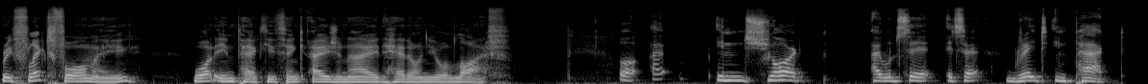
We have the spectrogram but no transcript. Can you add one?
Reflect for me what impact you think Asian Aid had on your life. Well, I, in short, I would say it's a great impact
